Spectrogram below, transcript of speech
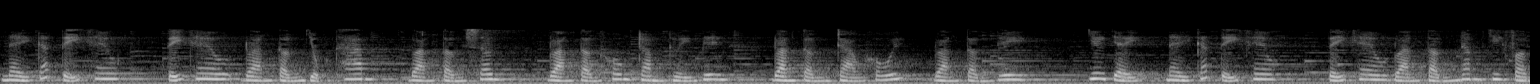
này các tỷ kheo tỷ kheo đoạn tận dục tham, đoạn tận sân, đoạn tận hôn trầm thụy miên, đoạn tận trạo hối đoạn tận đi như vậy, này các tỷ kheo tỷ kheo đoạn tận năm chi phần.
